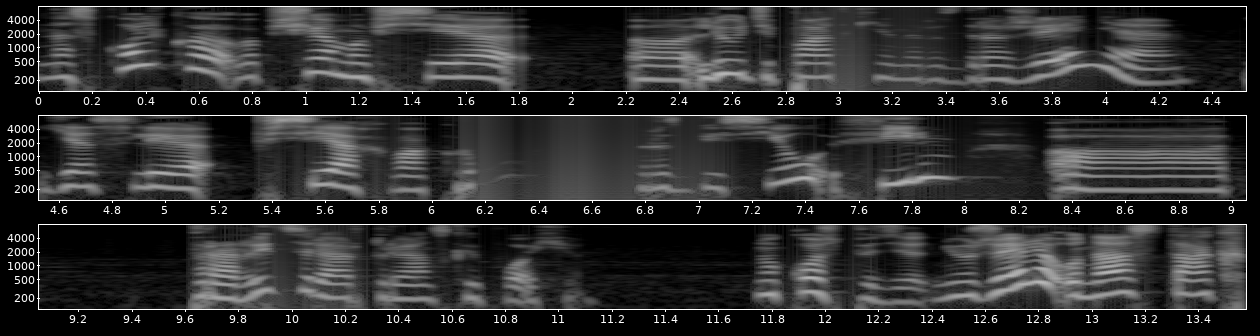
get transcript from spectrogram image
Насколько вообще мы все э, люди падкие на раздражение, если всех вокруг разбесил фильм э, про рыцаря артурианской эпохи? Ну, господи, неужели у нас так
